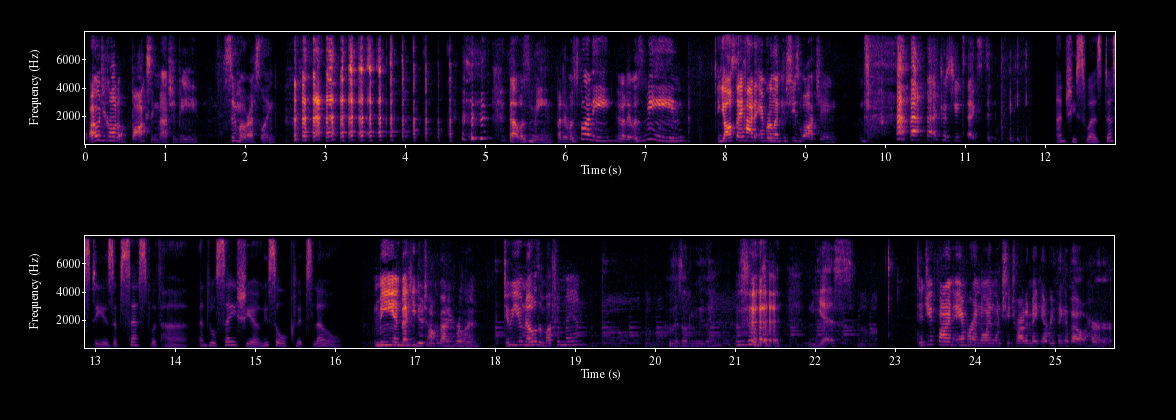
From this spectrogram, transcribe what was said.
Why would you call it a boxing match? It'd be sumo wrestling. that was mean, but it was funny, but it was mean. Y'all say hi to Amber Lynn because she's watching. Because she texted me. And she swears Dusty is obsessed with her and will say she only saw clips lol. Me and Becky do talk about Amber Lynn. Do you know the Muffin Man? Who lives under the Lane? yes. Did you find Amber annoying when she tried to make everything about her?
